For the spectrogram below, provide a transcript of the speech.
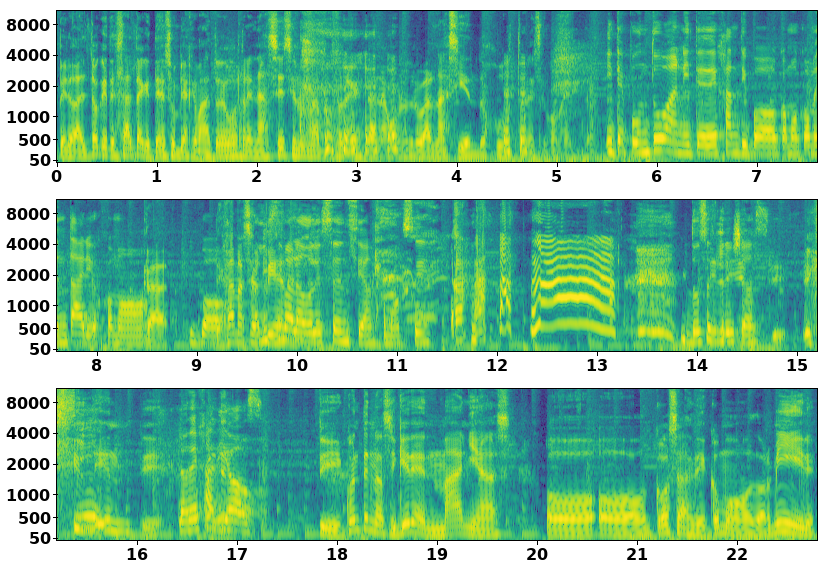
pero al toque te salta que tenés un viaje más. Entonces vos renaces en una persona que está en algún otro lugar naciendo justo en ese momento. Y te puntúan y te dejan tipo como comentarios, como Claro. tipo Déjame hacer pis en malísima el- la adolescencia, como sí. Dos estrellas. Excelente. Los deja Dios. Sí, cuéntenos si quieren mañas o, o cosas de cómo dormir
